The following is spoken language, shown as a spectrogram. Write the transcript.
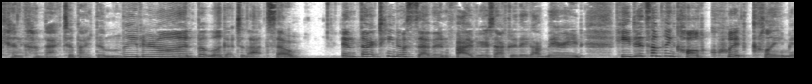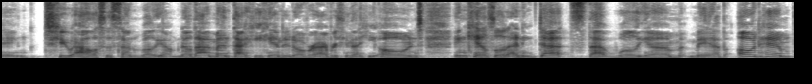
can come back to bite them later on, but we'll get to that. So, in 1307, five years after they got married, he did something called quit claiming to Alice's son William. Now, that meant that he handed over everything that he owned and canceled any debts that William may have owed him,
